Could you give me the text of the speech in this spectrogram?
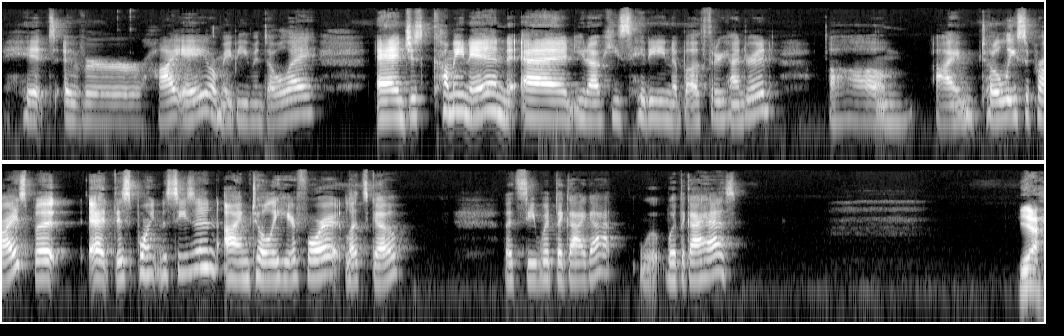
hit over high A or maybe even double A and just coming in and you know he's hitting above 300 um, i'm totally surprised but at this point in the season i'm totally here for it. Let's go. Let's see what the guy got what the guy has. Yeah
